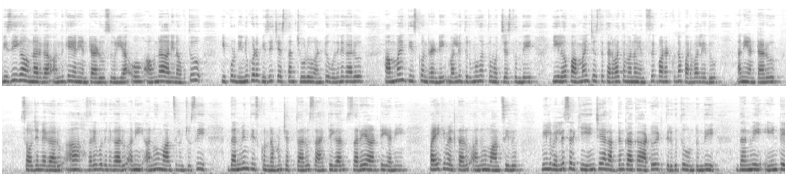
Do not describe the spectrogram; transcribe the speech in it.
బిజీగా ఉన్నారుగా అందుకే అని అంటాడు సూర్య. ఓహ్ అవునా? అని నవ్వుతూ ఇప్పుడు నిన్ను కూడా బిజీ చేస్తాను చూడు అంటూ వదిన గారు అమ్మాయిని తీసుకొని రండి మళ్ళీ దుర్ముహూర్తం వచ్చేస్తుంది. ఈలోపు అమ్మాయిని చూస్తే తర్వాత మనం ఎంతసేపు మాట్లాడుకున్నా పర్వాలేదు అని అంటారు. సౌజన్య గారు "ఆ, సరే వదిన గారు అని అను మాన్సులను చూసి ధన్విని తీసుకుని రమ్మని చెప్తారు. సాహిత్య గారు సరే ఆంటీ అని పైకి వెళ్తారు అను మాన్సీలు. వీళ్ళు వెళ్ళేసరికి ఏం చేయాలో అర్థం కాక అటు ఇటు తిరుగుతూ ఉంటుంది. ధన్వి ఏంటే?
